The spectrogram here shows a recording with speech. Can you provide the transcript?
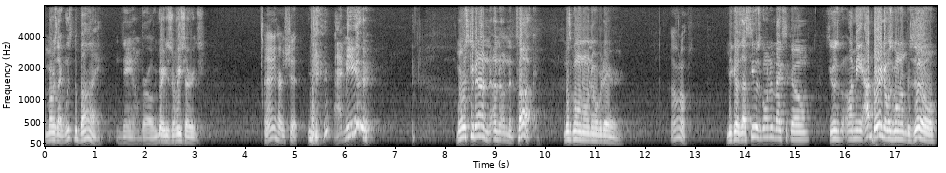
And like, what's Dubai? Damn, bro. You better do some research. I ain't heard shit. I me either. Mark's keeping on, on, on the tuck. What's going on over there? I don't know. Because I see what's going on in Mexico. See what's, I mean, I barely know what's going on in Brazil.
